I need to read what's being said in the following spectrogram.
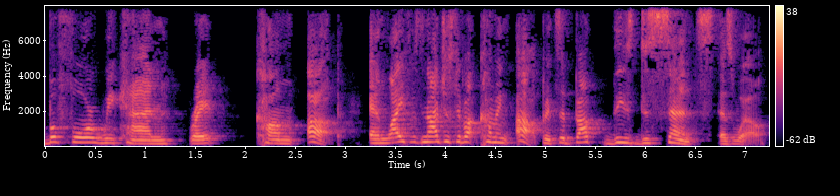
before we can, right, come up. And life is not just about coming up. It's about these descents as well.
